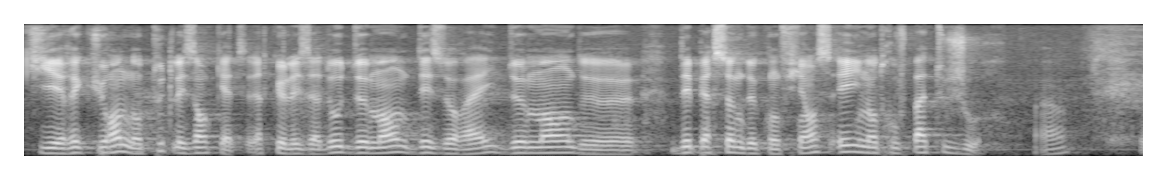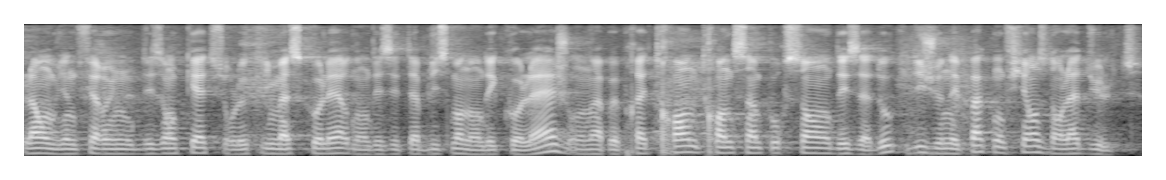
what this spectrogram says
qui est récurrente dans toutes les enquêtes. C'est-à-dire que les ados demandent des oreilles, demandent euh, des personnes de confiance, et ils n'en trouvent pas toujours. Hein. Là, on vient de faire des enquêtes sur le climat scolaire dans des établissements, dans des collèges. On a à peu près 30-35% des ados qui disent je n'ai pas confiance dans l'adulte.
